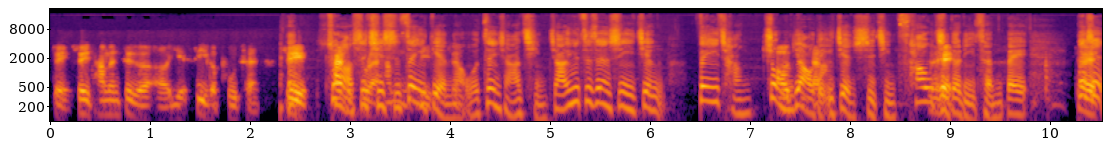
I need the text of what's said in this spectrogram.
对，所以他们这个呃也是一个铺陈。所以宋老师，其实这一点呢，我正想要请教，因为这真的是一件。非常重要的一件事情，超级的里程碑。但是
